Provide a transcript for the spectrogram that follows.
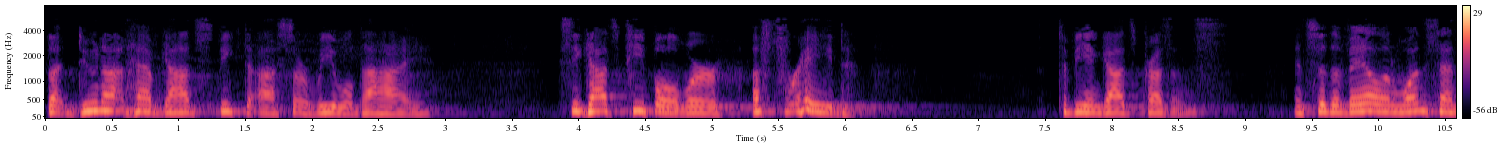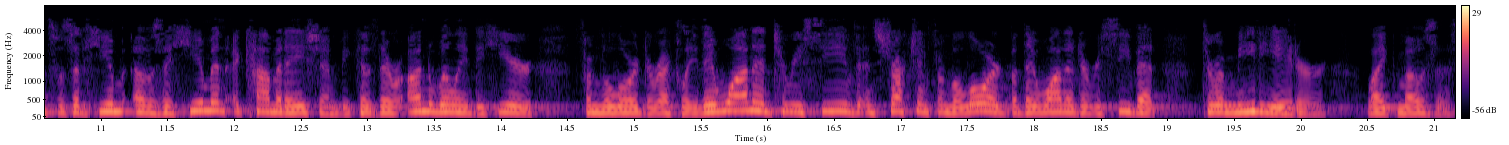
But do not have God speak to us, or we will die. See, God's people were afraid to be in God's presence. And so the veil, in one sense, was a, hum- was a human accommodation because they were unwilling to hear from the Lord directly. They wanted to receive instruction from the Lord, but they wanted to receive it through a mediator like Moses.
